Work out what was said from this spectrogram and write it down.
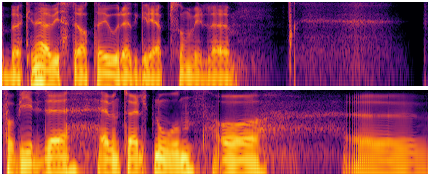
bøkene. Jeg visste jo at jeg gjorde et grep som ville forvirre eventuelt noen, og øh,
